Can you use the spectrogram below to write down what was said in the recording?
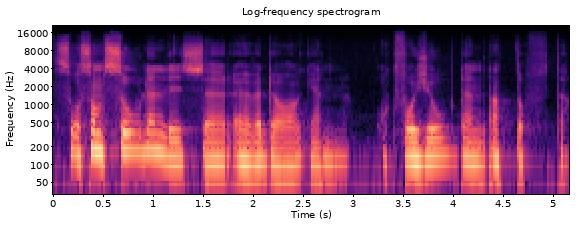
Så som solen lyser över dagen och får jorden att dofta.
